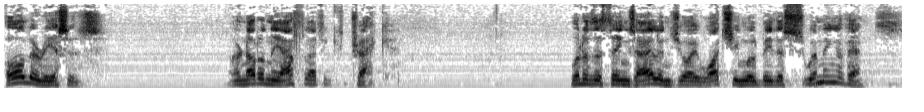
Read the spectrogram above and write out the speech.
all the races are not on the athletic track. One of the things I'll enjoy watching will be the swimming events.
